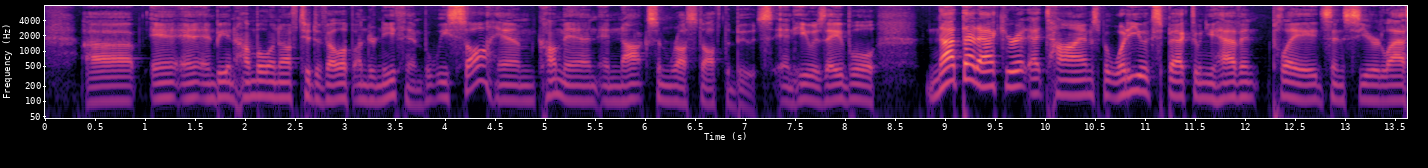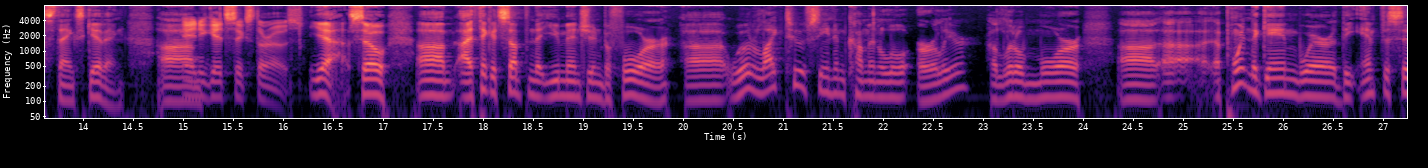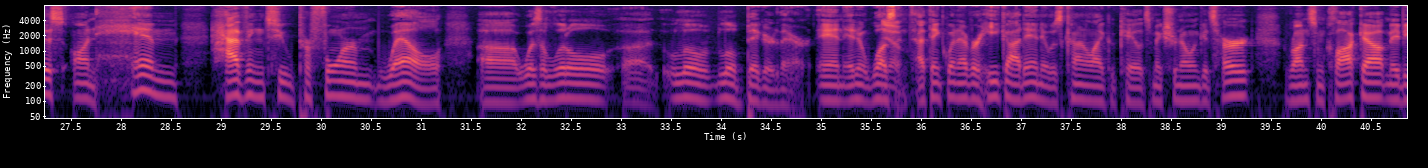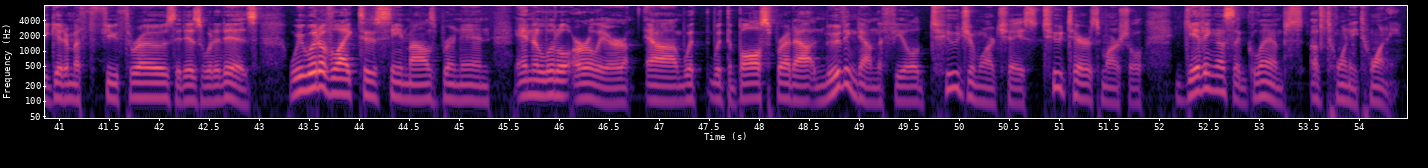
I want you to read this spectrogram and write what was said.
uh, and, and, and being humble enough to develop underneath him. But we saw him come in and knock some rust off the boots, and he was able. Not that accurate at times, but what do you expect when you haven't played since your last Thanksgiving? Um, and you get six throws. yeah, so um, I think it's something that you mentioned before. Uh, we would like to have seen him come in a little earlier, a little more, uh, a point in the game where the emphasis on him having to perform well uh, was a little, uh, little, little bigger there, and and it wasn't. I think whenever he got in, it was kind of like, okay, let's make sure no one gets hurt, run some clock out, maybe get him a few throws. It is what it is. We would have liked to have seen Myles Brennan in a little earlier, uh, with with the ball spread out and moving down the field to Ja'Marr Chase, to Terrace Marshall, giving us a glimpse of 2020.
